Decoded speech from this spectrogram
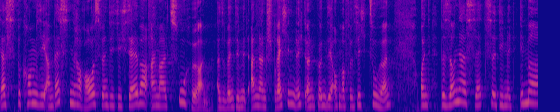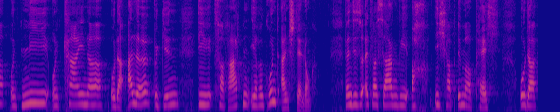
Das bekommen Sie am besten heraus, wenn Sie sich selber einmal zuhören. Also wenn Sie mit anderen sprechen, nicht, dann können Sie auch mal für sich zuhören. Und besonders Sätze, die mit immer und nie und keiner oder alle beginnen, die verraten Ihre Grundeinstellung. Wenn Sie so etwas sagen wie, ach, ich habe immer Pech oder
